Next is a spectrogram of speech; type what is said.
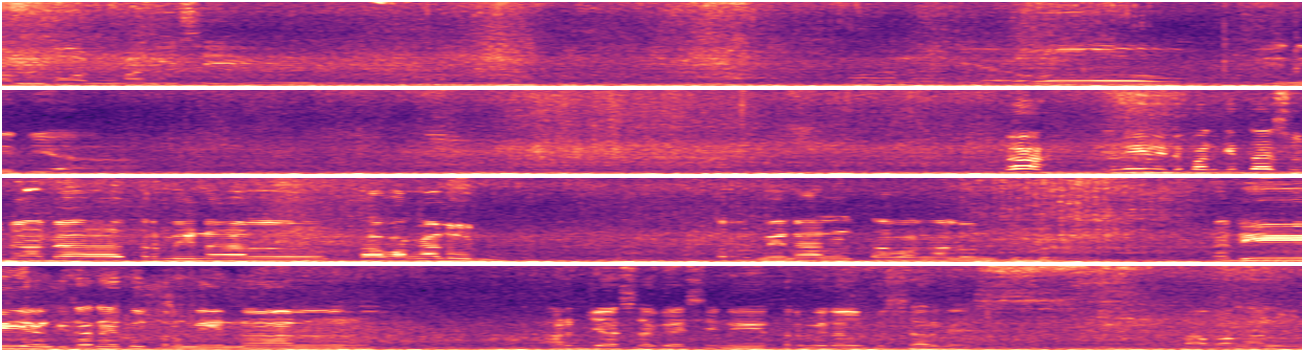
Ambon Manisi. Mana dia? Oh, ini dia. Nah, ini di depan kita sudah ada terminal Tawangalun. Terminal Tawangalun Jember. Tadi yang di sana itu terminal Arjasa guys. Ini terminal besar guys. Tawangalun.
